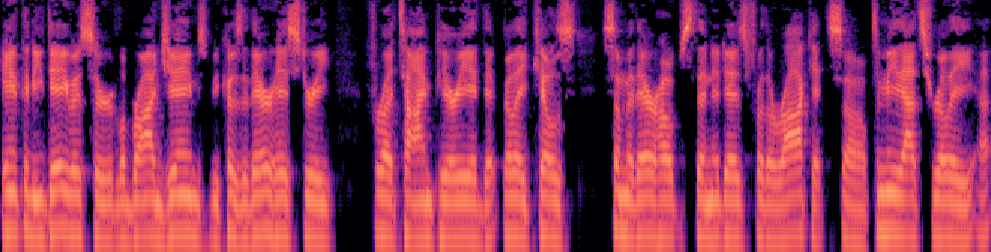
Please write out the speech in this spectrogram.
Anthony Davis or LeBron James because of their history for a time period that really kills some of their hopes than it is for the Rockets. So to me, that's really a,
